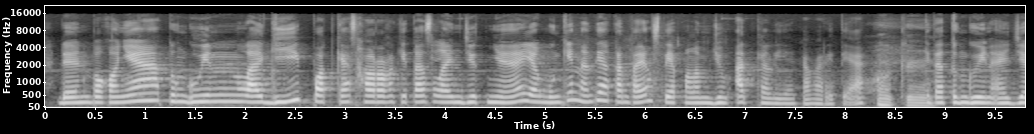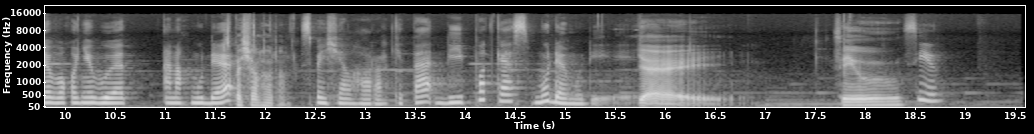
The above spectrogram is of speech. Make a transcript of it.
Dan pokoknya tungguin lagi podcast horor kita selanjutnya yang mungkin nanti akan tayang setiap malam Jumat kali ya Kak Farid ya. Oke. Kita tungguin aja pokoknya buat anak muda Special horror. spesial horor kita di podcast Muda Mudi. Yay. See you. See you.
